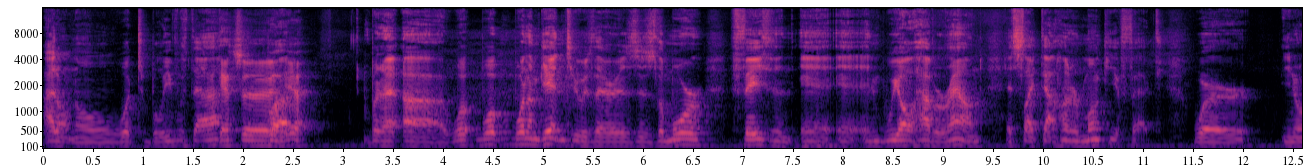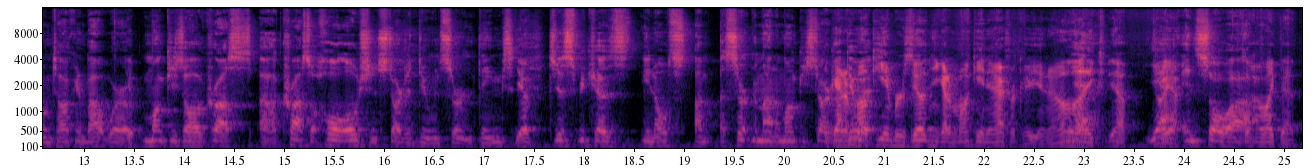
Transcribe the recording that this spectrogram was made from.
I don't know what to believe with that. That's a but, yeah. But uh, what what what I'm getting to is there is is the more faith and and, we all have around, it's like that hundred monkey effect where you know what I'm talking about where Yep. monkeys all across uh, across a whole ocean started doing certain things. Yep. Just because you know s- um, a certain amount of monkeys started. You got a monkey it. in Brazil and you got a monkey in Africa. You know, Yeah. like yeah, Yeah, Oh, yeah. and so, uh, So I like that.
